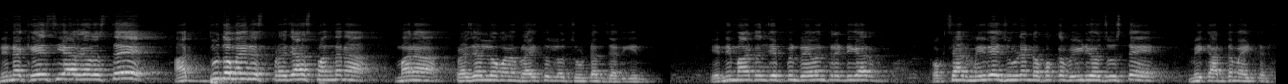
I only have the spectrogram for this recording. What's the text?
నిన్న కేసీఆర్ గారు వస్తే అద్భుతమైన ప్రజాస్పందన మన ప్రజల్లో మనం రైతుల్లో చూడడం జరిగింది. ఎన్ని మాటలు చెప్పిన రేవంత్ రెడ్డి గారు? ఒకసారి మీరే చూడండి ఒక్కొక్క వీడియో చూస్తే మీకు అర్థమవుతుంది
